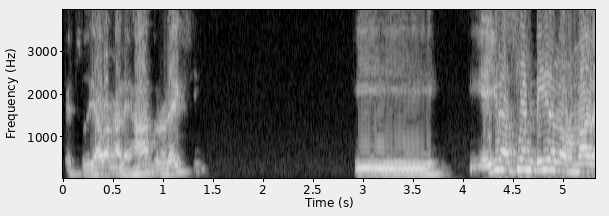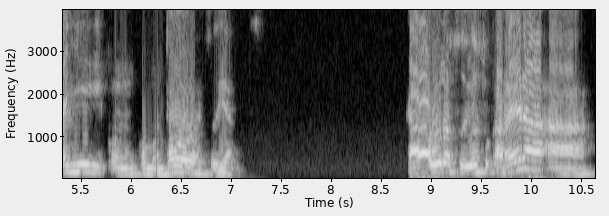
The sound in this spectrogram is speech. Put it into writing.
estudiaban Alejandro, Alexi. Y, ellos hacían vida normal allí, como todos los estudiantes. Cada uno estudió su carrera. A,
